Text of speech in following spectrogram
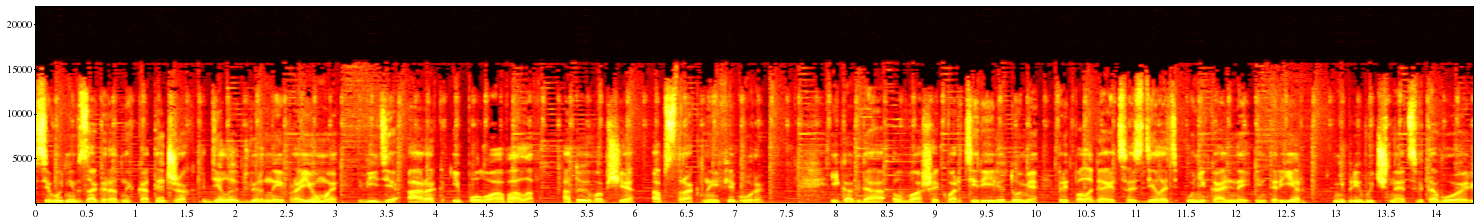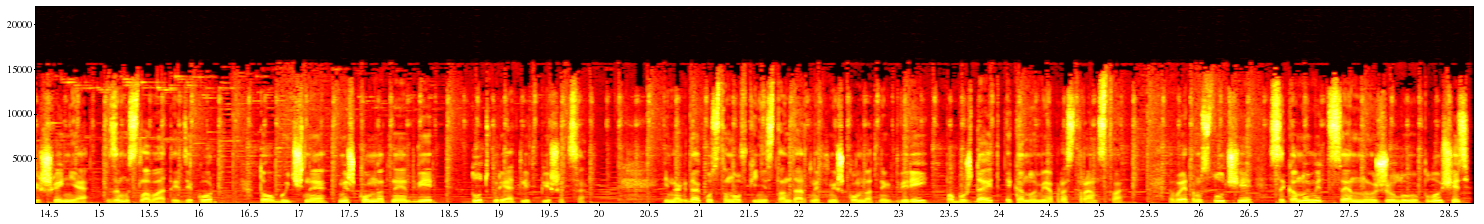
Сегодня в загородных коттеджах делают дверные проемы в виде арок и полуовалов, а то и вообще абстрактные фигуры. И когда в вашей квартире или доме предполагается сделать уникальный интерьер, непривычное цветовое решение, замысловатый декор, то обычная межкомнатная дверь тут вряд ли впишется – Иногда к установке нестандартных межкомнатных дверей побуждает экономия пространства. В этом случае сэкономить ценную жилую площадь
